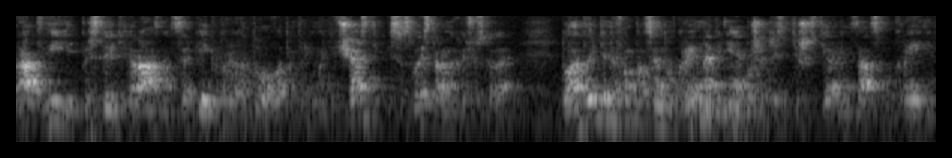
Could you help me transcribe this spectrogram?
рад видеть представителей разных церквей, которые готовы в этом принимать участие. И со своей стороны хочу сказать, благотворительный фонд пациентов Украины объединяет больше 36 организаций в Украине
